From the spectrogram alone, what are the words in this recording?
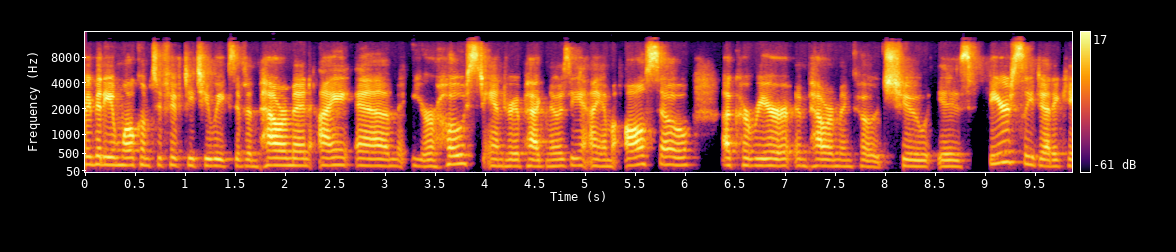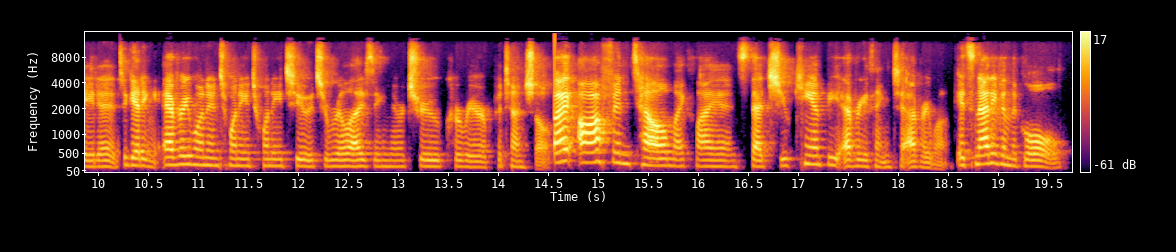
Everybody, and welcome to 52 Weeks of Empowerment. I am your host, Andrea Pagnosi. I am also a career empowerment coach who is fiercely dedicated to getting everyone in 2022 to realizing their true career potential. I often tell my clients that you can't be everything to everyone, it's not even the goal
